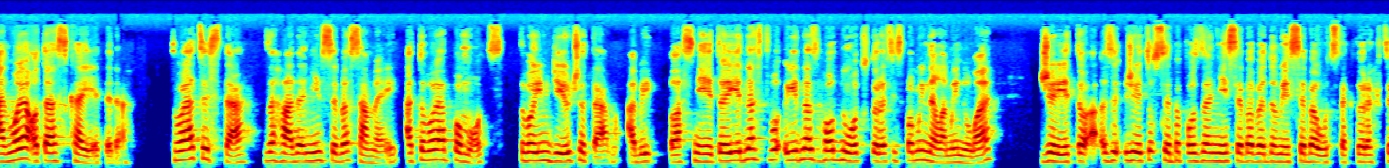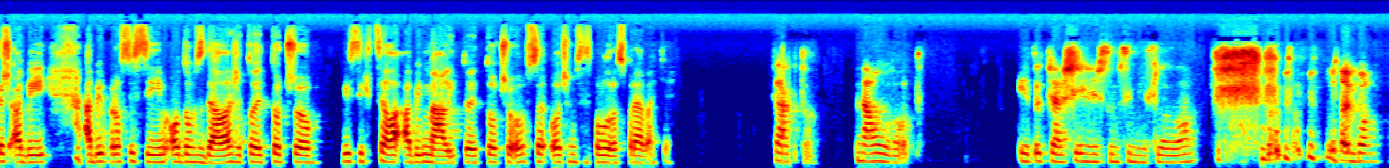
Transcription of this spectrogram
A moja otázka je teda, tvoja cesta za hľadaním seba samej a tvoja pomoc tvojim dievčatám, aby vlastne to je jedna z, tvo, jedna z hodnôt, ktoré si spomínala minule, že je to, že je to seba poznanie, sebavedomie, seba úcta, ktoré chceš, aby, aby proste si im odovzdala, že to je to, čo by si chcela, aby mali. To je to, čo, o čom sa spolu rozprávate. Takto, na úvod. Je to ťažšie, než som si myslela, lebo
